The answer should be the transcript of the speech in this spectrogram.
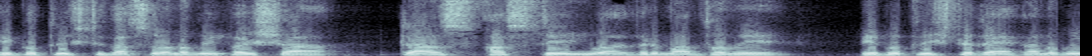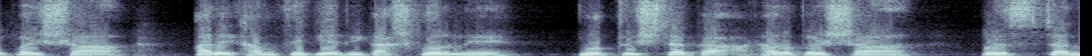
একত্রিশ টাকা চুরানব্বই পয়সা ট্রান্সফার্স্টে ইউআরএফ এর মাধ্যমে একত্রিশ টাকা একানব্বই পয়সা আর এখান থেকে বিকাশ করলে বত্রিশ টাকা আঠারো পয়সা। ওয়েস্টার্ন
